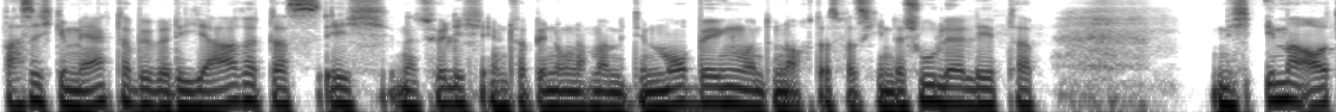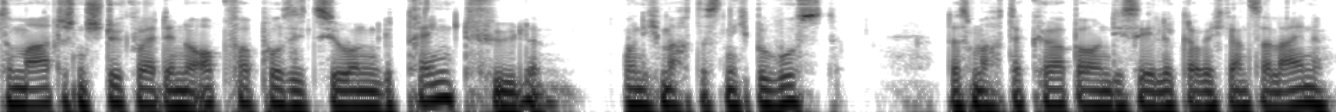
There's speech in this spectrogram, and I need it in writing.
Was ich gemerkt habe über die Jahre, dass ich natürlich in Verbindung nochmal mit dem Mobbing und dann auch das, was ich in der Schule erlebt habe, mich immer automatisch ein Stück weit in eine Opferposition gedrängt fühle. Und ich mache das nicht bewusst. Das macht der Körper und die Seele, glaube ich, ganz alleine.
